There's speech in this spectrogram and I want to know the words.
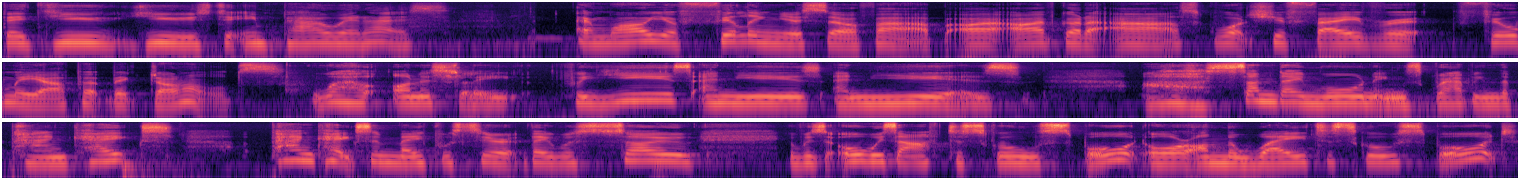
that you use to empower us. And while you're filling yourself up, I, have got to ask, what's your favourite fill me up at McDonald's? Well, honestly, for years and years and years, ah, Sunday mornings grabbing the pancakes pancakes and maple syrup. They were so, it was always after school sport or on the way to school sport.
